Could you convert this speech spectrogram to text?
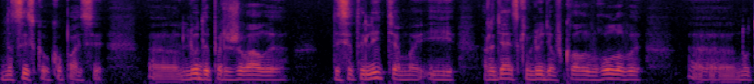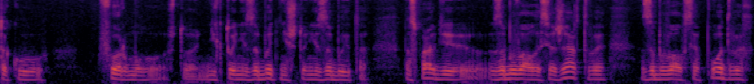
нацистської окупації, люди переживали десятиліттями, і радянським людям вклали в голови ну, таку формулу, що ніхто не забит, ніщо не забито. Насправді забувалися жертви, забувався подвиг.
